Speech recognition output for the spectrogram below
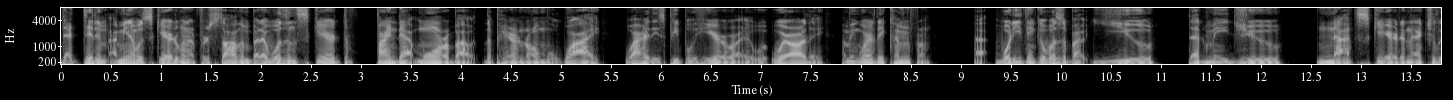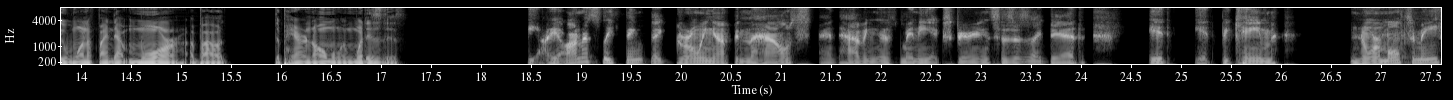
that didn't. I mean, I was scared when I first saw them, but I wasn't scared to find out more about the paranormal. Why? Why are these people here? Where are they? I mean, where are they coming from? Uh, what do you think it was about you that made you not scared and actually want to find out more about the paranormal and what is this? I honestly think that growing up in the house and having as many experiences as I did, it it became normal to me.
